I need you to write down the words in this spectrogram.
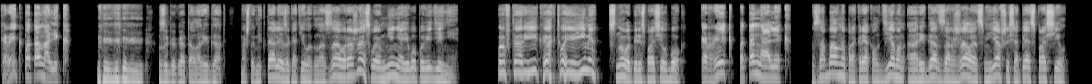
«Крык-патаналик!» загоготал Оригат, на что Микталия закатила глаза, выражая свое мнение о его поведении. «Повтори, как твое имя?» — снова переспросил Бог. «Крык-патаналик!» Забавно прокрякал демон, а Оригат заржал и, отсмеявшись, опять спросил.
